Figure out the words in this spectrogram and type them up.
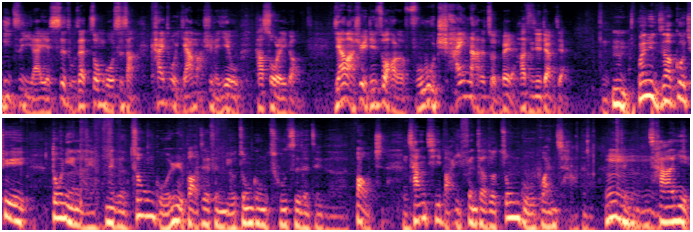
一直以来也试图在中国市场开拓亚马逊的业务。他说了一个，亚马逊已经做好了服务 China 的准备了。他直接这样讲。嗯，关于你知道过去多年来啊，那个《中国日报》这份由中共出资的这个报纸，长期把一份叫做《中国观察》的这个插页，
